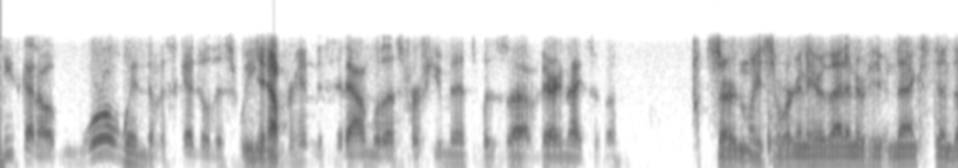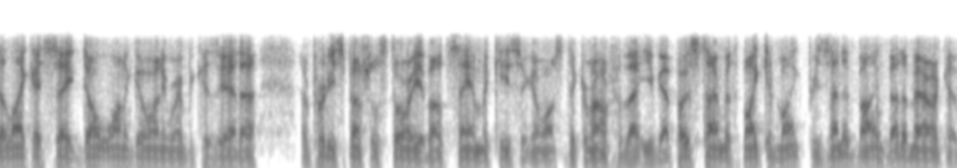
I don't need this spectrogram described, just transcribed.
He's got a whirlwind of a schedule this week. And for him to sit down with us for a few minutes was uh, very nice of him. Certainly. So we're going to hear that interview next. And uh, like I say, don't want to go anywhere because he had a, a pretty special story about Sam McKee. So you're going to want to stick around for that. You've got Post Time with Mike and Mike presented by BetAmerica.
